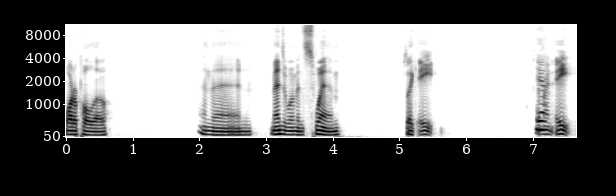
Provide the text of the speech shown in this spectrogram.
water polo, and then men's and women's swim. It's like eight. Yeah. Eight.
